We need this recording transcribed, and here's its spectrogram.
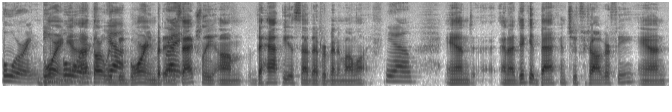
boring. being boring. Yeah, I thought it would Yeah. be boring, but Right. it's actually um, the happiest I've ever been in my life. Yeah. And and I did get back into photography, and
